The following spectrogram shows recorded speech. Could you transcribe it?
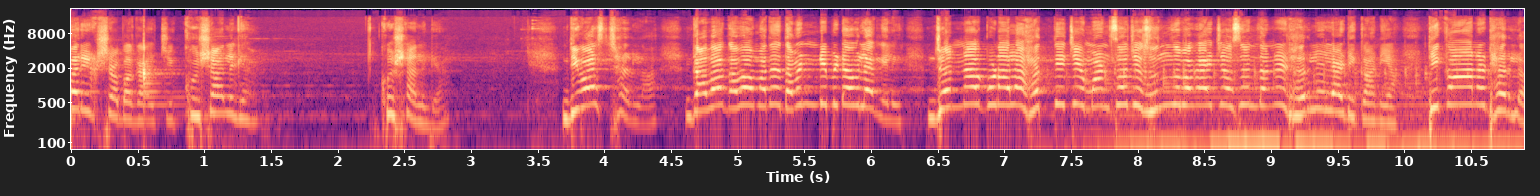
परीक्षा बघायची. खुशाल घ्या. खुशाल घ्या. दिवस ठरला. गावागावामध्ये दवंडी पिटवल्या गेली. ज्यांना कुणाला हत्तीची माणसाची झुंज बघायची असेल त्यांनी ठरलेल्या ठिकाणी या. ठिकाण ठरलं.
